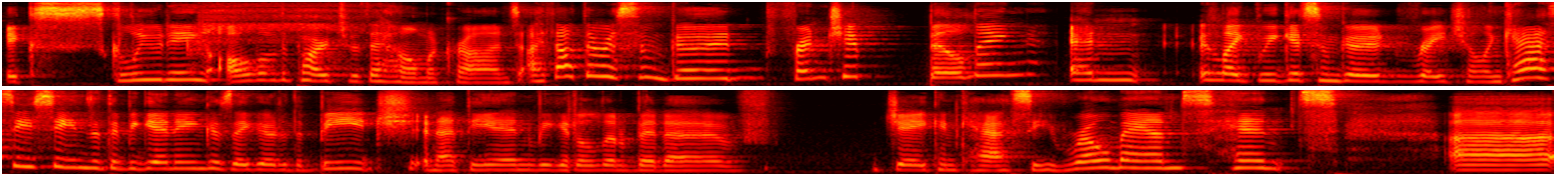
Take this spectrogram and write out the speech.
excluding all of the parts with the Helmacrons, I thought there was some good friendship building. And, like, we get some good Rachel and Cassie scenes at the beginning because they go to the beach. And at the end, we get a little bit of Jake and Cassie romance hints. Uh,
